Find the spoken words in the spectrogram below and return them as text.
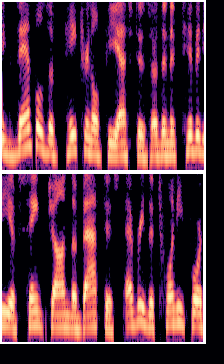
Examples of patronal fiestas are the Nativity of St. John the Baptist every 24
